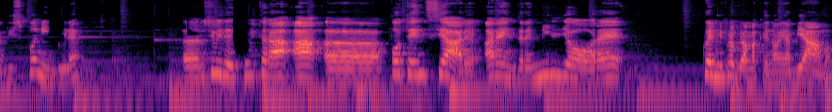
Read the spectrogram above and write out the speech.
eh, disponibile, eh, lo stile ci aiuterà a uh, potenziare, a rendere migliore quel microbioma che noi abbiamo.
